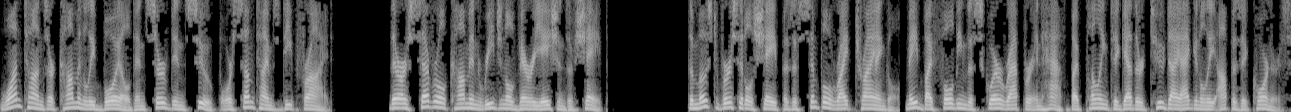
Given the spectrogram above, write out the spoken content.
Wontons are commonly boiled and served in soup or sometimes deep-fried. There are several common regional variations of shape. The most versatile shape is a simple right triangle, made by folding the square wrapper in half by pulling together two diagonally opposite corners.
